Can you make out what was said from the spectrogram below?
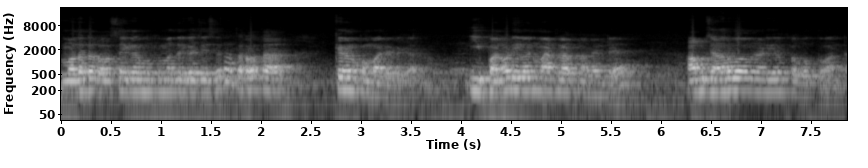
మొదట రోసయ్య గారు ముఖ్యమంత్రిగా చేశారు ఆ తర్వాత కిరణ్ కుమార్ రెడ్డి గారు. ఈ పనోడు ఏమని మాట్లాడుతున్నాడంటే అప్పుడు చంద్రబాబు నాయుడు గారు ప్రభుత్వం అంట.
